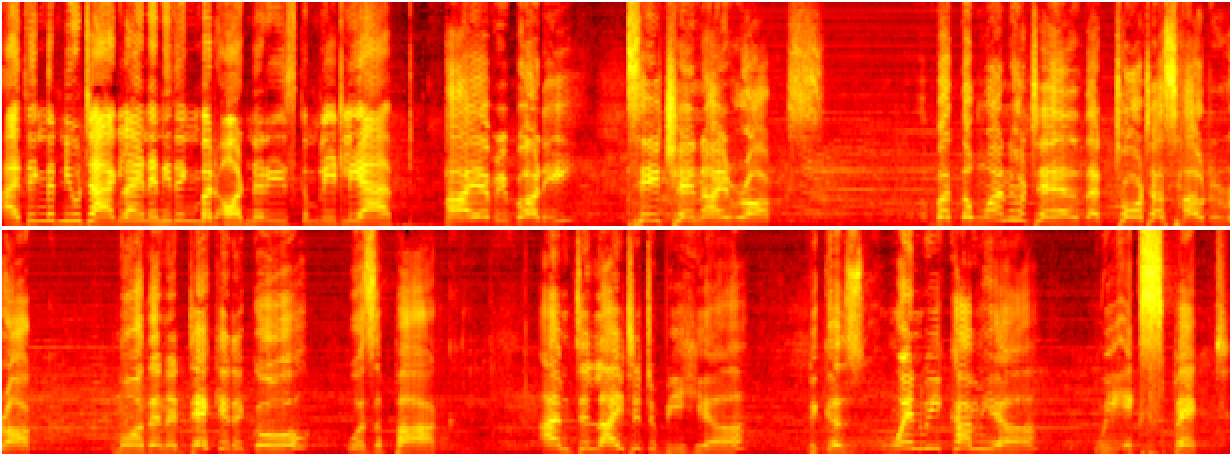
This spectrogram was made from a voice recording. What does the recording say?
I think the new tagline, anything but ordinary, is completely apt. Hi, everybody. Say Chennai rocks. But the one hotel that taught us how to rock more than a decade ago was the park. I'm delighted to be here because when we come here, we expect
